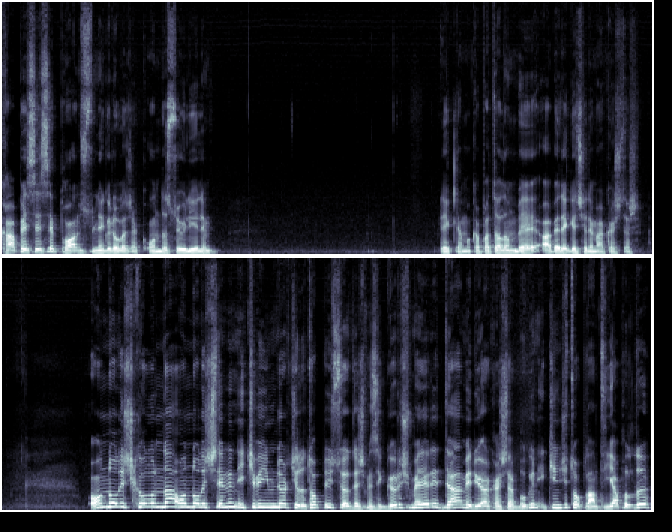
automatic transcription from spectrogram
KPSS puan üstüne göre olacak. Onu da söyleyelim. Reklamı kapatalım ve habere geçelim arkadaşlar. 10 nolu iş kolunda 10 nolu işlerinin 2024 yılı toplu iş sözleşmesi görüşmeleri devam ediyor arkadaşlar. Bugün ikinci toplantı yapıldı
